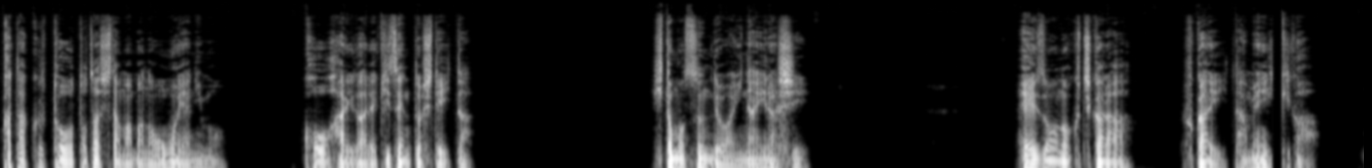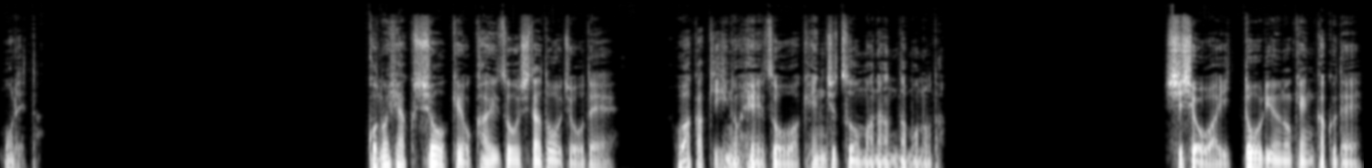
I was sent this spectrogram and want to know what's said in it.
固く戸を閉ざしたままの母屋にも、荒廃が歴然としていた。人も住んではいないらしい。平蔵の口から深いため息が漏れた。この百姓家を改造した道場で、若き日の平蔵は剣術を学んだものだ。師匠は一刀流の剣客で、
